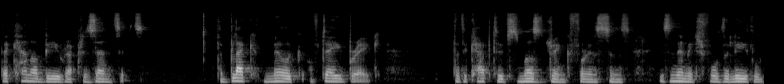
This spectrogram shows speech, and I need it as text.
that cannot be represented. The black milk of daybreak that the captives must drink, for instance, is an image for the lethal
